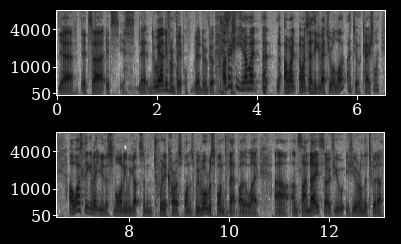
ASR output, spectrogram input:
Yeah, it's uh, it's yes, yeah, we are different people. We are different people. I was actually, you know what? Uh, no, I won't. I won't say I think about you a lot. I do occasionally. I was thinking about you this morning. We got some Twitter correspondence. We will respond to that, by the way, uh, on Sunday. So if you if you're on the Twitter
